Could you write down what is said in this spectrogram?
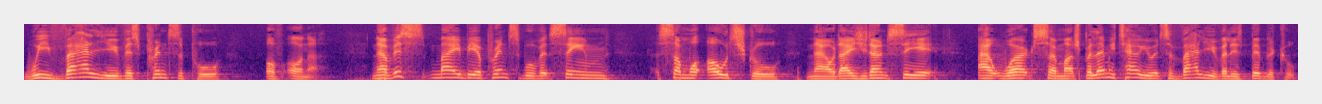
we value this principle of honor. Now, this may be a principle that seems somewhat old school nowadays. You don't see it outworked so much, but let me tell you, it's a value that is biblical,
